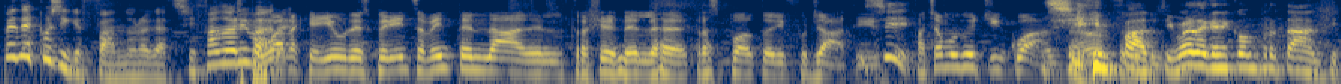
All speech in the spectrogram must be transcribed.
Ed è così che fanno, ragazzi. Fanno arrivare. guarda che io ho un'esperienza ventennale nel, tras- nel trasporto rifugiati. Sì. Facciamo 2,50. Sì, no? infatti, guarda che ne compro tanti.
